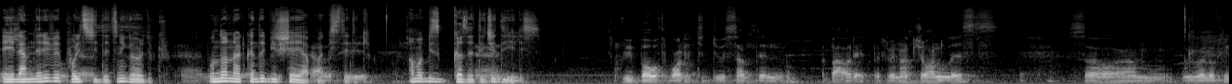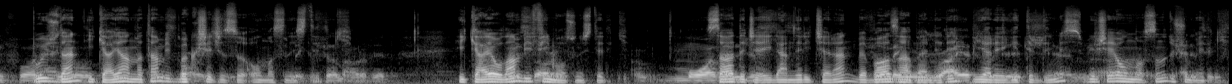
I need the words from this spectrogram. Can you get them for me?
Eylemleri ve polis şiddetini gördük. Bunların hakkında bir şey yapmak istedik. Ama biz gazeteci değiliz. Bu yüzden hikaye anlatan bir bakış açısı olmasını istedik hikaye olan bir film olsun istedik. Sadece eylemleri içeren ve bazı haberleri bir araya getirdiğimiz bir şey olmasını düşünmedik.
